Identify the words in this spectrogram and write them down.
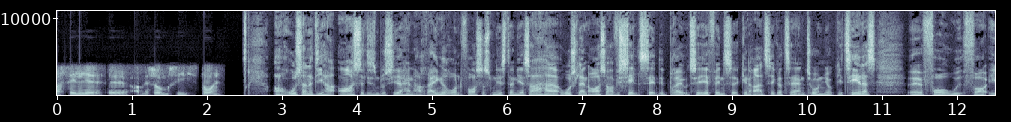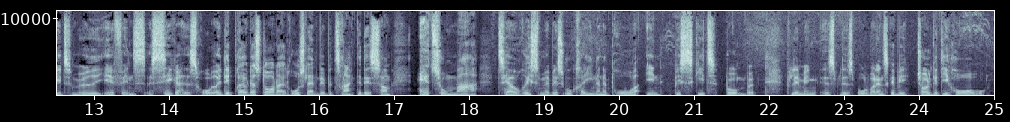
at sælge, øh, om jeg så må sige, historien. Og russerne, de har også, ligesom du siger, han har ringet rundt forsvarsministeren, ja, så har Rusland også officielt sendt et brev til FN's øh, generalsekretær Antonio Guterres øh, forud for et møde i FN's øh, Sikkerhedsråd. Og i det brev, der står der, at Rusland vil betragte det som atomar terrorisme, hvis ukrainerne bruger en beskidt bombe. Flemming øh, Splidsbol, hvordan skal vi tolke de hårde ord?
